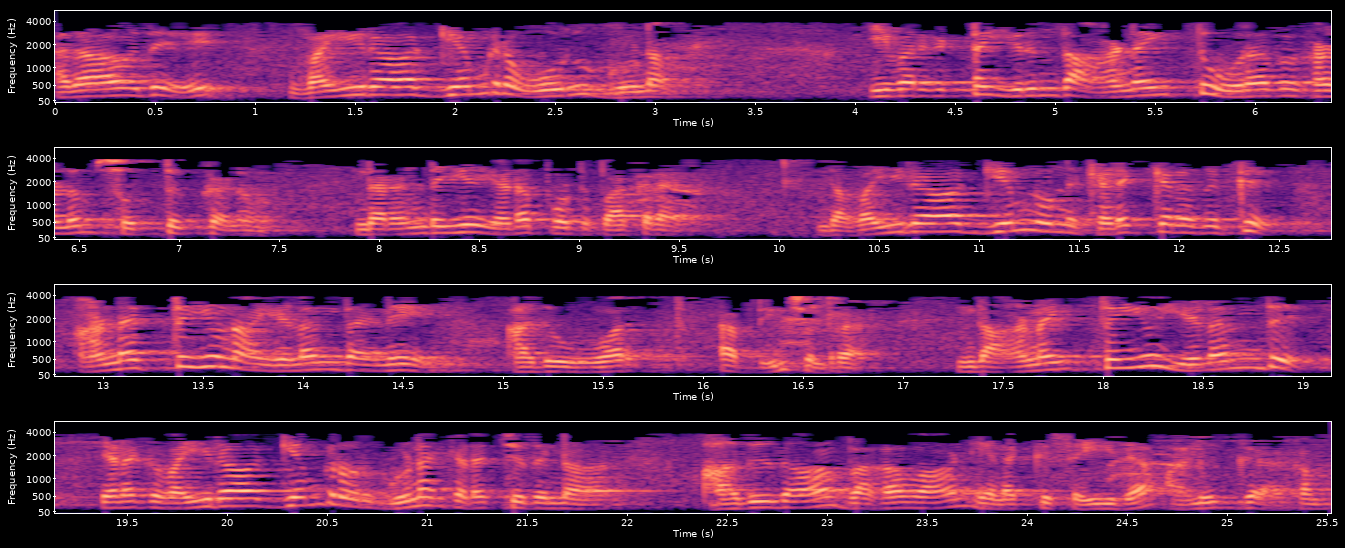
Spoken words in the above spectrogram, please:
அதாவது வைராகியம்ங்கிற ஒரு குணம். இவர்கிட்ட இருந்த அனைத்து உறவுகளும் சொத்துக்களும் இந்த ரெண்டையும் எடை போட்டு பாக்குற இந்த வைராகியம் ஒண்ணு கிடைக்கிறதுக்கு அனைத்தையும் நான் இழந்தனே அது ஒர்த் அப்படின்னு சொல்ற இந்த அனைத்தையும் இழந்து எனக்கு வைராகியம்ங்கிற ஒரு குணம் கிடைச்சதுன்னா அதுதான் பகவான் எனக்கு செய்த அனுகிரகம்.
